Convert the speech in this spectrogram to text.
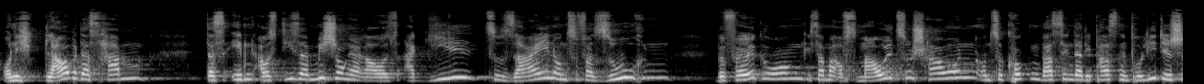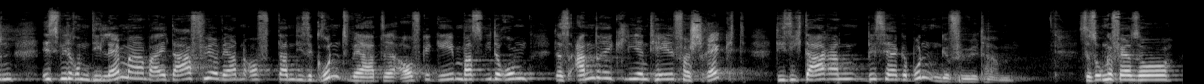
Und ich glaube, das haben dass eben aus dieser Mischung heraus agil zu sein und zu versuchen, Bevölkerung, ich sag mal, aufs Maul zu schauen und zu gucken, was sind da die passenden politischen, ist wiederum ein Dilemma, weil dafür werden oft dann diese Grundwerte aufgegeben, was wiederum das andere Klientel verschreckt, die sich daran bisher gebunden gefühlt haben. Es ist ungefähr so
